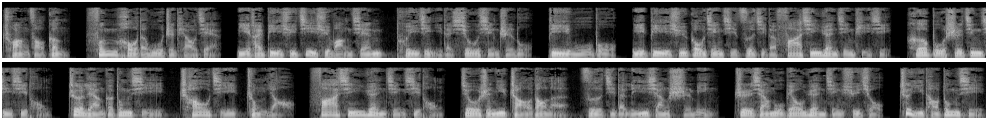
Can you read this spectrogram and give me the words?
创造更丰厚的物质条件，你还必须继续往前推进你的修行之路。第五步，你必须构建起自己的发心愿景体系和布施精进系统，这两个东西超级重要。发心愿景系统就是你找到了自己的理想、使命、志向、目标、愿景、需求这一套东西，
